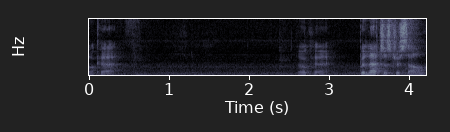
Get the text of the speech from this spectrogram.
Okay. Okay. But not just herself?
